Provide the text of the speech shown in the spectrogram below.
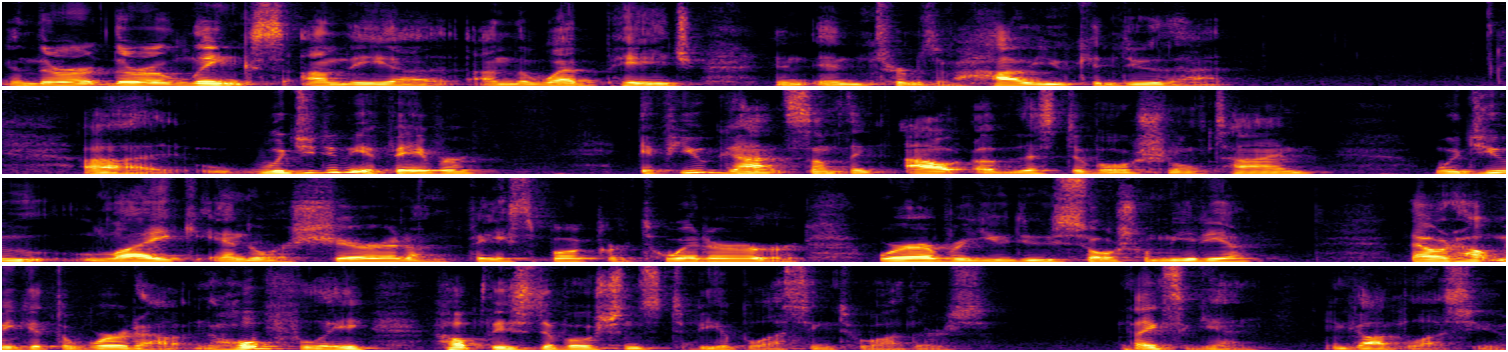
and there are there are links on the uh, on the web page in, in terms of how you can do that. Uh, would you do me a favor? If you got something out of this devotional time, would you like and or share it on Facebook or Twitter or wherever you do social media? That would help me get the word out and hopefully help these devotions to be a blessing to others. Thanks again, and God bless you.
